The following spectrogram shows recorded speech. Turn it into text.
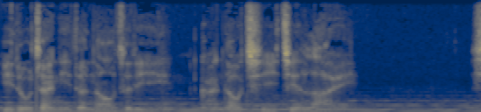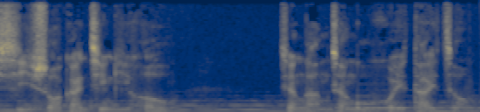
一路在你的脑子里看到气进来，洗刷干净以后，将肮脏污秽带走。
